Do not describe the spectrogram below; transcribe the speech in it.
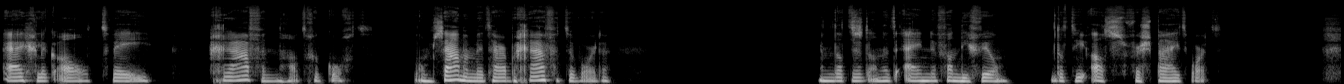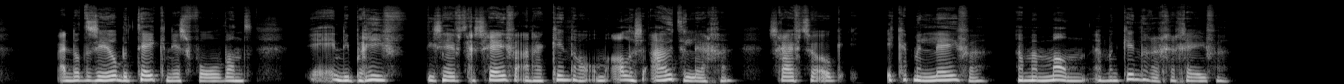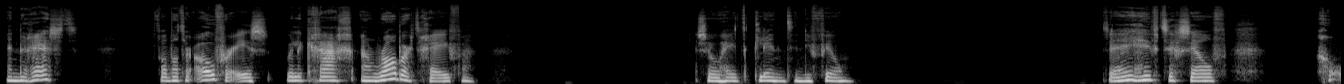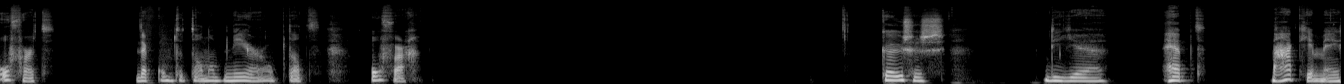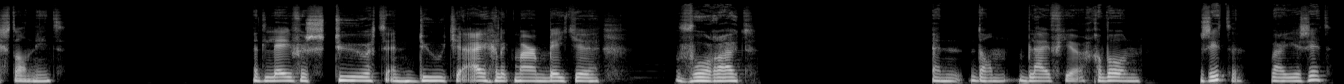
eigenlijk al twee graven had gekocht om samen met haar begraven te worden. En dat is dan het einde van die film, dat die as verspreid wordt. En dat is heel betekenisvol, want in die brief die ze heeft geschreven aan haar kinderen om alles uit te leggen, schrijft ze ook: Ik heb mijn leven aan mijn man en mijn kinderen gegeven. En de rest van wat er over is, wil ik graag aan Robert geven. Zo heet Clint in die film. Zij heeft zichzelf geofferd. Daar komt het dan op neer, op dat offer. Keuzes die je hebt, maak je meestal niet. Het leven stuurt en duwt je eigenlijk maar een beetje vooruit. En dan blijf je gewoon zitten waar je zit.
